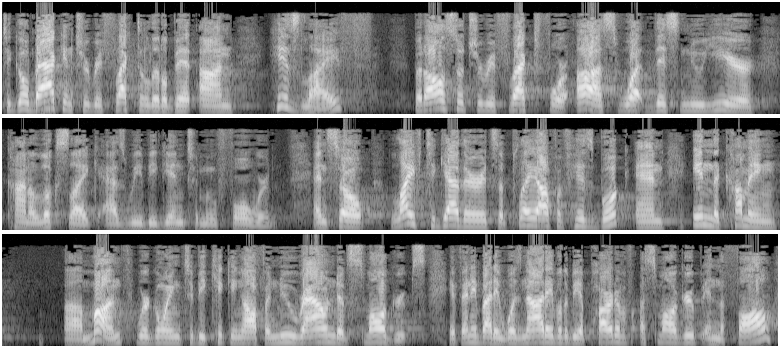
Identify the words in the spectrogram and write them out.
to go back and to reflect a little bit on his life but also to reflect for us what this new year kind of looks like as we begin to move forward. And so, Life Together, it's a playoff of his book, and in the coming uh, month, we're going to be kicking off a new round of small groups. If anybody was not able to be a part of a small group in the fall,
